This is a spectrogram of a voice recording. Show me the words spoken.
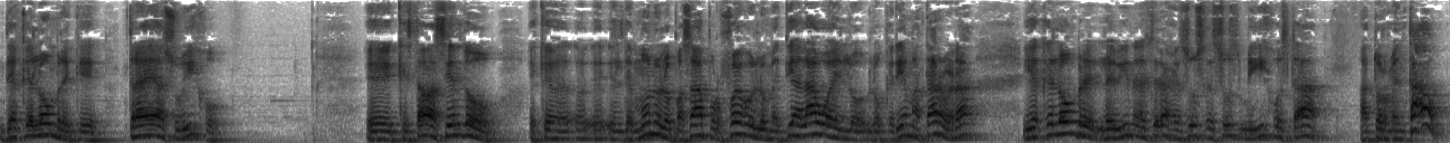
de aquel hombre que trae a su hijo, eh, que estaba haciendo, eh, que eh, el demonio lo pasaba por fuego y lo metía al agua y lo, quería matar, ¿verdad? Y aquel hombre le viene a decir a Jesús, Jesús, mi hijo está atormentado.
